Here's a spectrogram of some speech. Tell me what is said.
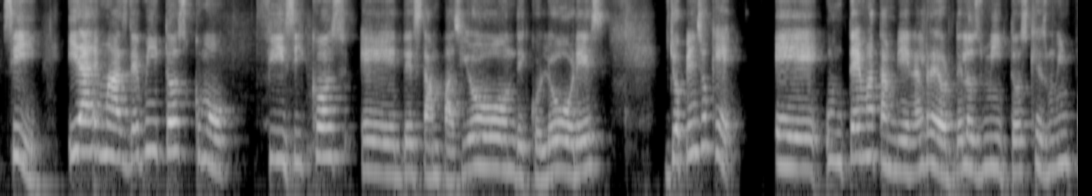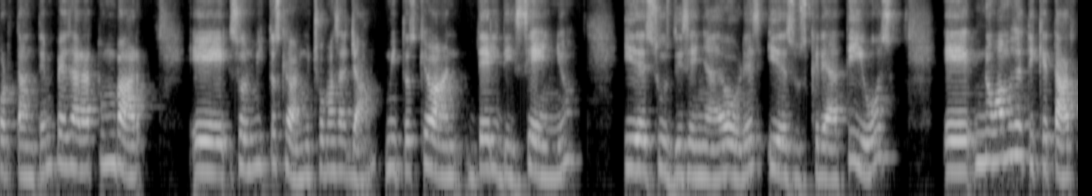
Sí, y además de mitos como físicos, eh, de estampación, de colores, yo pienso que eh, un tema también alrededor de los mitos que es muy importante empezar a tumbar eh, son mitos que van mucho más allá, mitos que van del diseño y de sus diseñadores y de sus creativos. Eh, no vamos a etiquetar,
